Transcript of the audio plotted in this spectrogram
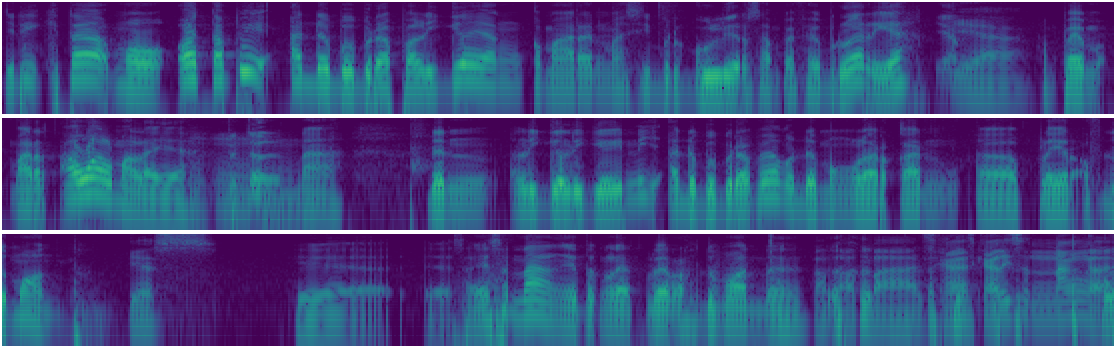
Jadi kita mau oh tapi ada beberapa liga yang kemarin masih bergulir sampai Februari ya, Yap. Iya. sampai Maret awal malah ya. Mm-mm. Betul. Nah, dan liga-liga ini ada beberapa yang udah mengeluarkan eh, Player of the Month. Yes. Ya, ya, saya senang itu ngeliat Player of the Month. Gak apa-apa. Sekali-sekali senang lah.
